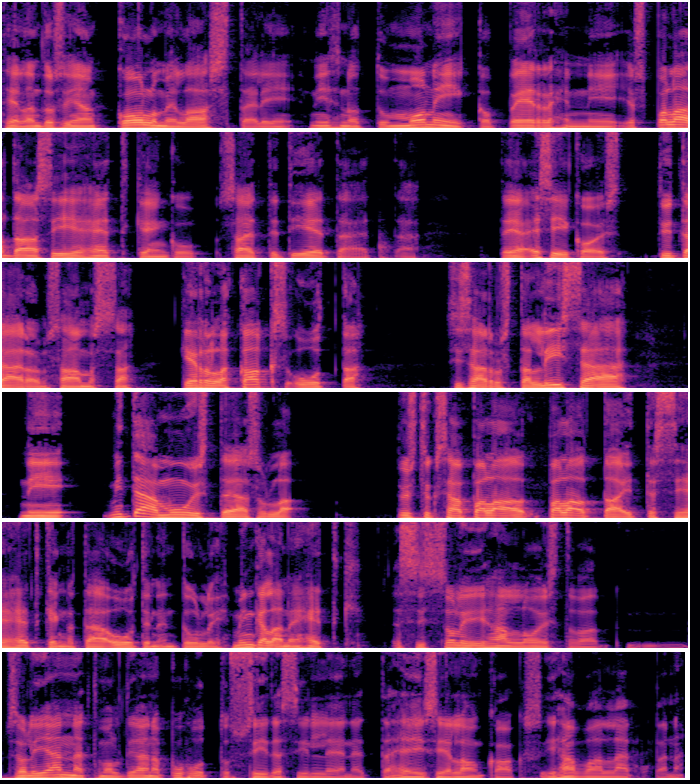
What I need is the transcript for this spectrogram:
Teillä on tosiaan kolme lasta, eli niin sanottu monikko-perhe, niin jos palataan siihen hetkeen, kun saitte tietää, että teidän esikoistytär on saamassa kerralla kaksi uutta sisarusta lisää, niin mitä muistoja sulla, pystytkö sä palauttaa itse siihen hetkeen, kun tämä uutinen tuli? Minkälainen hetki? Siis se oli ihan loistava. Se oli jännä, että me oltiin aina puhuttu siitä silleen, että hei siellä on kaksi, ihan vaan läppänä.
